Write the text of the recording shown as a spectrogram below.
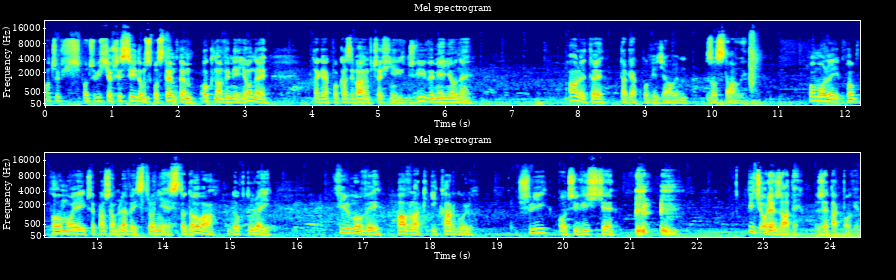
Oczywiście, oczywiście wszyscy idą z postępem, okna wymienione, tak jak pokazywałem wcześniej, drzwi wymienione, ale te, tak jak powiedziałem, zostały. Po mojej, po, po mojej, przepraszam, lewej stronie jest stodoła, do której filmowy Pawlak i Kargul szli oczywiście pić orężadę, że tak powiem.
